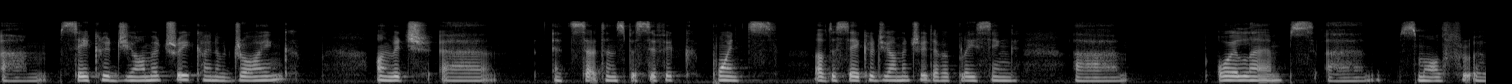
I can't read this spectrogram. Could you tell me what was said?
um, sacred geometry kind of drawing on which uh, at certain specific points of the sacred geometry. They were placing um, oil lamps, uh, small uh,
